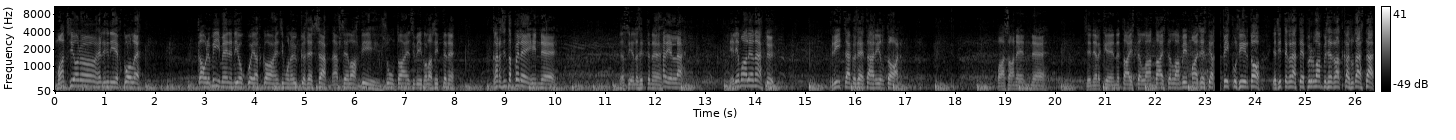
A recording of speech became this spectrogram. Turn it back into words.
Matsi on Helsingin IFKlle kauden viimeinen joukkue jatkaa ensi vuonna ykkösessä. FC Lahti suuntaa ensi viikolla sitten karsintapeleihin. Ja siellä sitten jäljellä neljä maalia nähty. Riittääkö se tähän iltaan? Pasanen. Sen jälkeen taistellaan, taistellaan vimmaisesti ja pikkusiirto. Ja sitten kun lähtee Pyry Lampisen ratkaisu tästä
